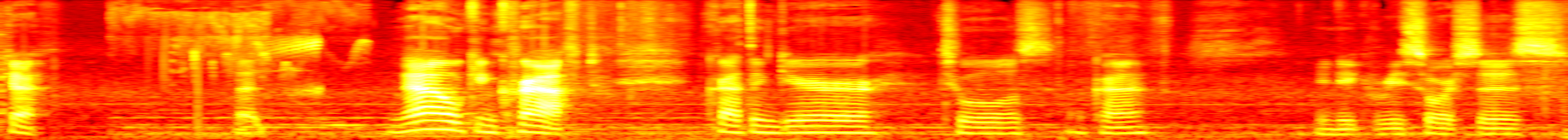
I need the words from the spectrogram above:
Okay. Now we can craft, crafting gear, tools. Okay. Unique resources.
